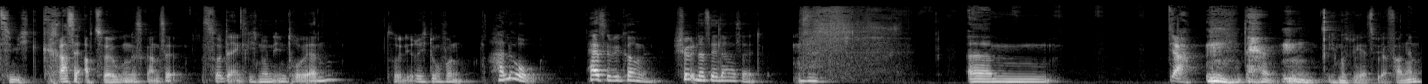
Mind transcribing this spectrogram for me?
ziemlich krasse Abzweigung, das Ganze. Das sollte eigentlich nur ein Intro werden. So in die Richtung von Hallo, herzlich willkommen, schön, dass ihr da seid. ähm, ja, ich muss mich jetzt wieder fangen.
